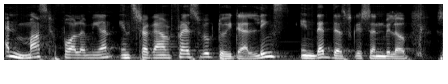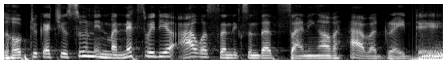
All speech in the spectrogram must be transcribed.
and must follow me on Instagram, Facebook, Twitter. Links in the description below. So hope to catch you soon in my next video. I was Sandhikshan Das signing off. Have a great day.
